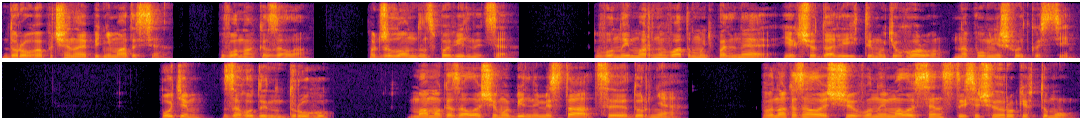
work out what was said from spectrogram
Дорога починає підніматися, вона казала. Отже, Лондон сповільниться. Вони марнуватимуть пальне, якщо далі йтимуть угору на повній швидкості. Потім, за годину другу, мама казала, що мобільні міста це дурня. Вона казала, що вони мали сенс тисячу років тому,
